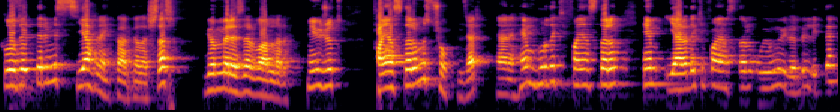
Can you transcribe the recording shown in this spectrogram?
Klozetlerimiz siyah renkte arkadaşlar. Gömme rezervuarları mevcut. Fayanslarımız çok güzel. Yani hem buradaki fayansların hem yerdeki fayansların uyumuyla birlikte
